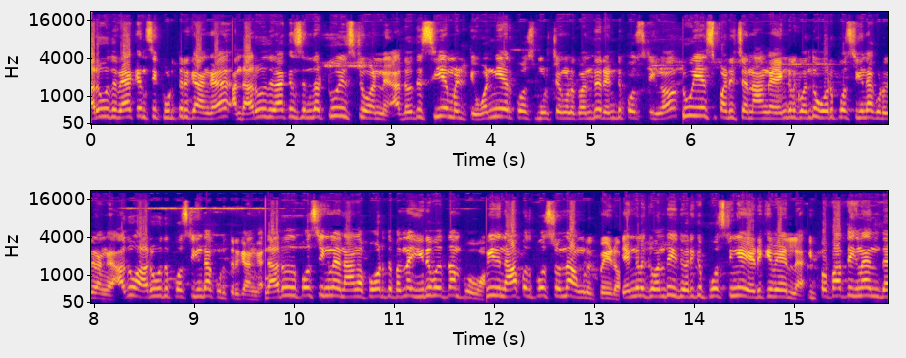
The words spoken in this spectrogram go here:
அறுபது வேகன்சி கொடுத்துருக்காங்க. அந்த அறுபது வேகன்சி இருந்தால் டூ இஸ் டூ ஒன் அதாவது சிஎம்எல்டி ஒன் இயர் கோர்ஸ் முடிச்சவங்களுக்கு வந்து ரெண்டு போஸ்டிங்கும் டூ இயர்ஸ் படிச்ச நாங்க எங்களுக்கு வந்து ஒரு போஸ்டிங் தான் கொடுக்குறாங்க. அதுவும் அறுபது போஸ்டிங் தான் கொடுத்துருக்காங்க. இந்த அறுபது போஸ்டிங்ல நாங்க போறது பார்த்தா இருபது தான் போவோம். இது நாற்பது போஸ்ட் வந்து அவங்களுக்கு போயிடும். எங்களுக்கு வந்து இது வரைக்கும் போஸ்டிங்கே எடுக்கவே இல்லை. இப்போ பாத்தீங்கன்னா இந்த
